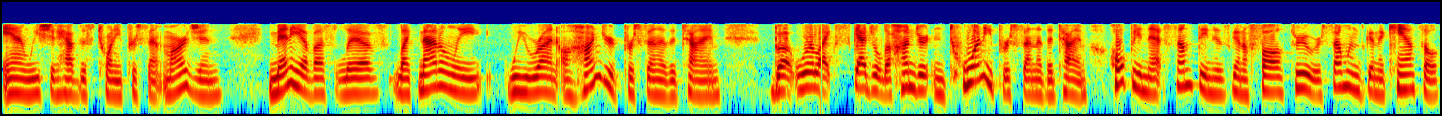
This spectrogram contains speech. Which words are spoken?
and we should have this 20% margin. Many of us live like not only we run 100% of the time, but we're like scheduled 120% of the time, hoping that something is going to fall through or someone's going to cancel.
